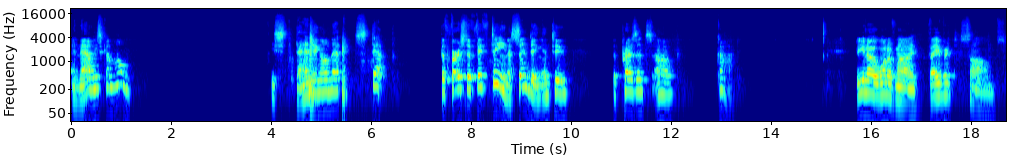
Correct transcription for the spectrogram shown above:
And now he's come home. He's standing on that step, the first of 15, ascending into the presence of God. Do you know one of my favorite Psalms?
